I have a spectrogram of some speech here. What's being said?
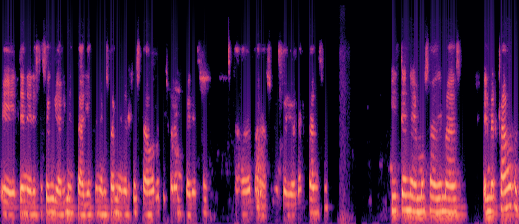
eh, tener esta seguridad alimentaria. Tenemos también el gestado, es para mujeres en estado de embarazo y periodo de lactancia. Y tenemos además el mercado,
